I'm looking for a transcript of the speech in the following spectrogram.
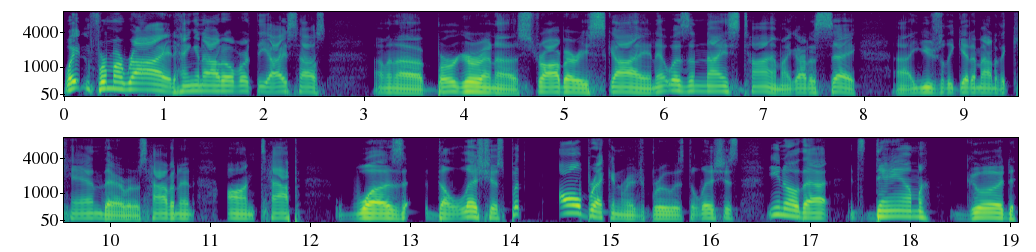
waiting for my ride, hanging out over at the ice house. I'm in a burger and a strawberry sky, and it was a nice time. I gotta say, uh, I usually get them out of the can there, but I was having it on tap. Was delicious, but all Breckenridge brew is delicious. You know that it's damn good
